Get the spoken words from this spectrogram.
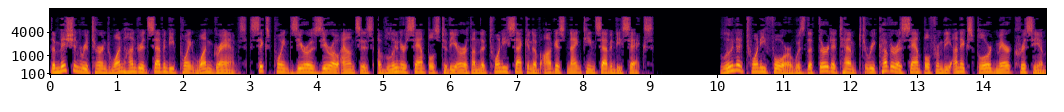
The mission returned 170.1 grams (6.00 ounces) of lunar samples to the Earth on the 22nd of August 1976. Luna 24 was the third attempt to recover a sample from the unexplored Mare Crisium,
